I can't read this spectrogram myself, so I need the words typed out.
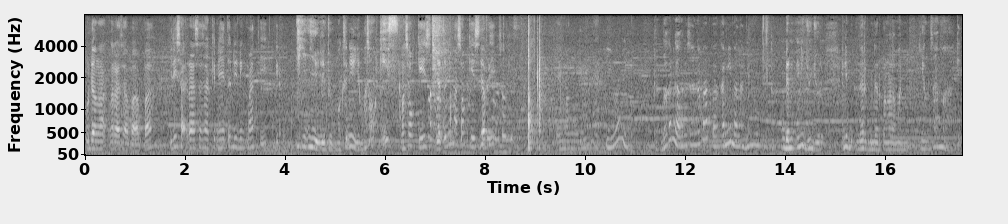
udah nggak ngerasa apa-apa. Jadi sa- rasa sakitnya itu dinikmati gitu. Iya itu. Maksudnya ya masokis. Masokis, jatuhnya masokis, tapi Jatuhnya masokis. Emang gimana ya? gimana ya? bahkan nggak ngerasain apa apa kami malah bingung gitu. Dan ini jujur ini benar-benar pengalaman yang sama gitu.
